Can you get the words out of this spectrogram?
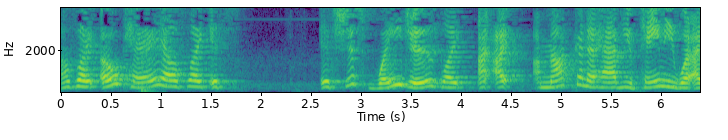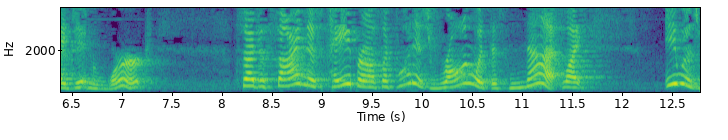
I was like, okay. I was like, it's, it's just wages. Like, I, I, I'm not going to have you pay me what I didn't work. So I had to sign this paper, I was like, what is wrong with this nut? Like, it was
